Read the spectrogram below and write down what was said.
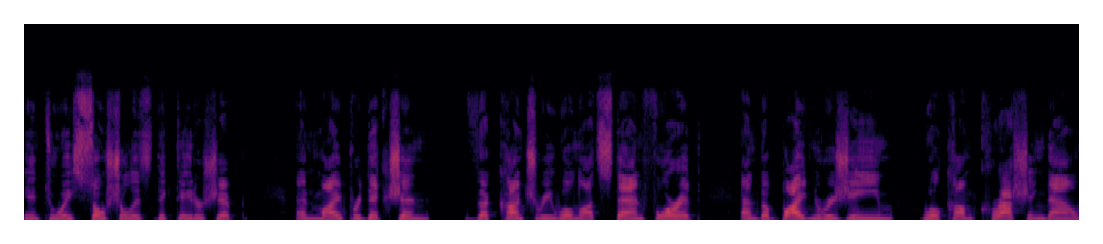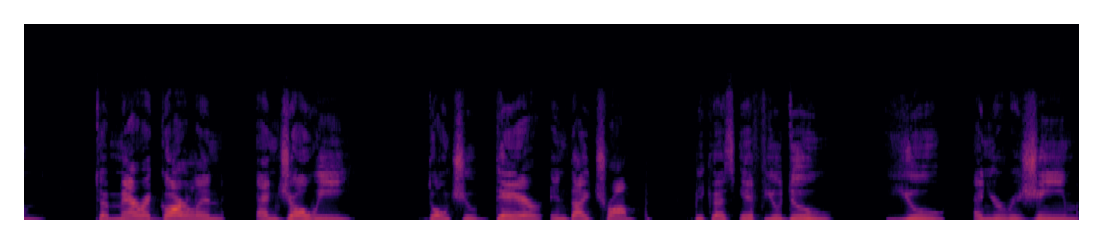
into a socialist dictatorship. And my prediction the country will not stand for it, and the Biden regime will come crashing down. To Merrick Garland and Joey, don't you dare indict Trump, because if you do, you and your regime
